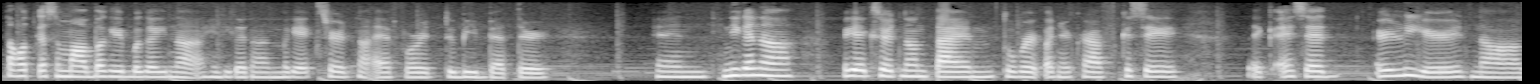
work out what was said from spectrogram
takot ka sa mga bagay-bagay na hindi ka na mag-exert ng effort to be better. And hindi ka na mag-exert ng time to work on your craft kasi like I said earlier na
